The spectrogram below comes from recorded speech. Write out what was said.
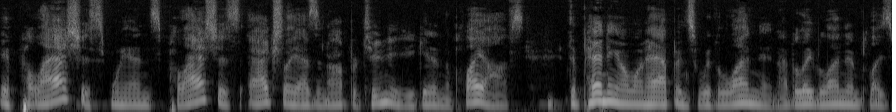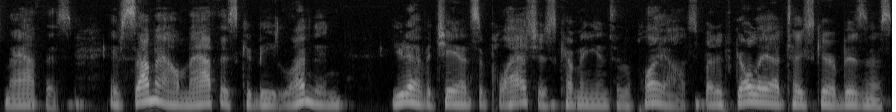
if Palacios wins, Palacios actually has an opportunity to get in the playoffs, depending on what happens with London. I believe London plays Mathis. If somehow Mathis could beat London, you'd have a chance of Palacios coming into the playoffs. But if Goliad takes care of business,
